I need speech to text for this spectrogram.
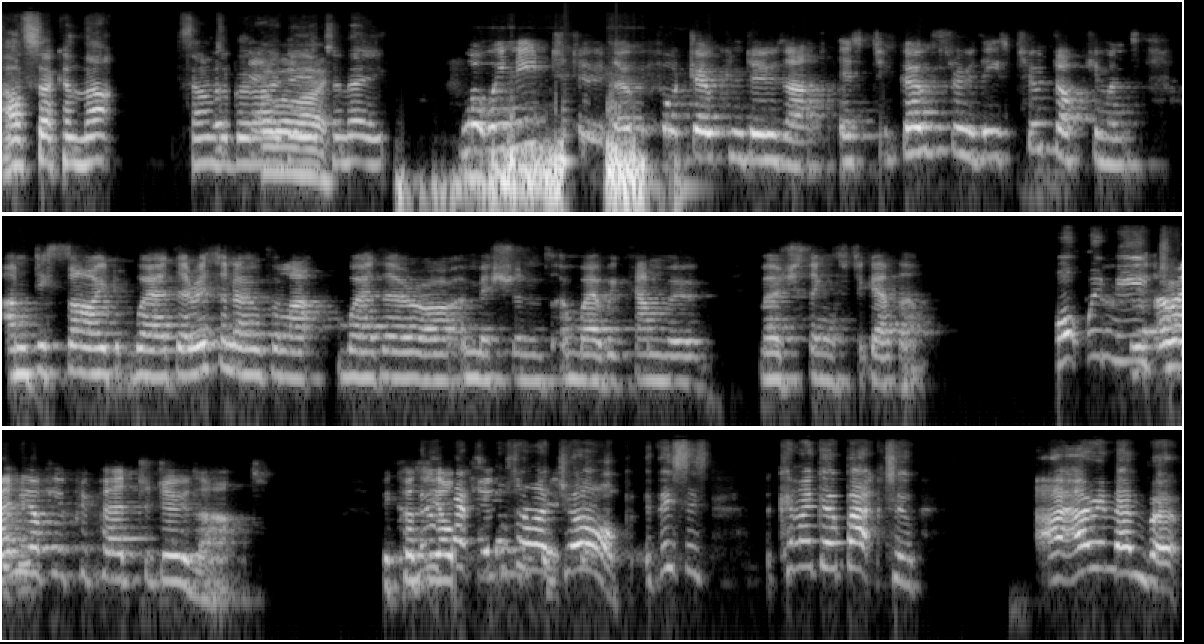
I'll second that. Sounds a good Okay. idea to me. What we need to do though, before Joe can do that, is to go through these two documents and decide where there is an overlap, where there are omissions and where we can move, merge things together. What we need Are to any do- of you prepared to do that? Because no, the that's not our job. This is. Can I go back to? I, I remember,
